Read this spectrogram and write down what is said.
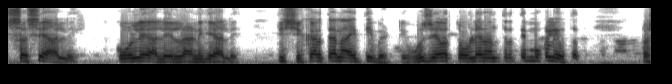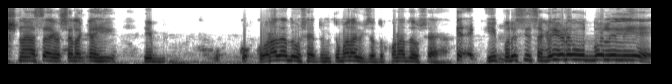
ससे आले कोळे आले लांडगे आले. ती शिकार त्यांना आयती भेटते. ऊस जेव्हा तोडल्यानंतर ते मोकळे होतात. प्रश्न असा कशाला काही कोणाचा दोष आहे? तुम्ही तुम्हाला विचारतो कोणाचा दोष आहे हा? परिस्थिती सगळीकडे उद्भवलेली आहे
